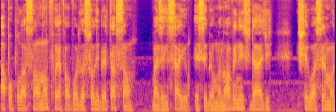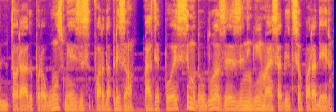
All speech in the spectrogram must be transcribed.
A população não foi a favor da sua libertação, mas ele saiu, recebeu uma nova identidade e chegou a ser monitorado por alguns meses fora da prisão mas depois se mudou duas vezes e ninguém mais sabia de seu paradeiro.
